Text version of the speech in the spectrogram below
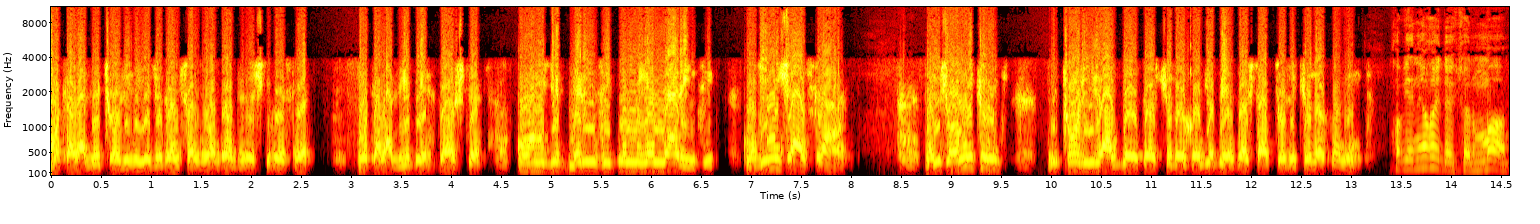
متولی تولیده یه جایی داریم سازمان پزشکی به اسم متولی بهداشته اون میگه بریزید اون میگه نریزید. مگه میشه اصلا؟ مگه شما می‌تونید تولید از بهداشت جدا کنید یا بهداشت از تولید جدا کنید. خب یعنی آقای دکتر ما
